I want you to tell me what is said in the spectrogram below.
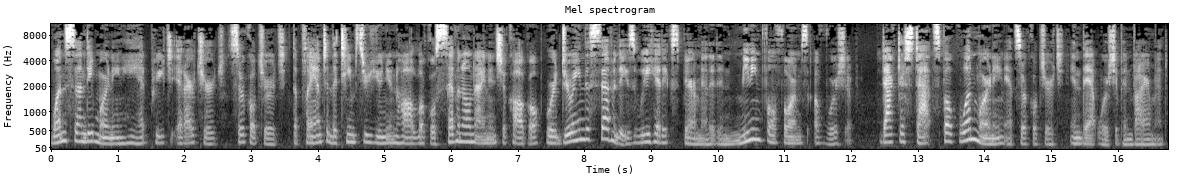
One Sunday morning, he had preached at our church, Circle Church, the plant in the Teamster Union Hall, Local 709 in Chicago, where during the 70s we had experimented in meaningful forms of worship. Dr. Stott spoke one morning at Circle Church in that worship environment.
